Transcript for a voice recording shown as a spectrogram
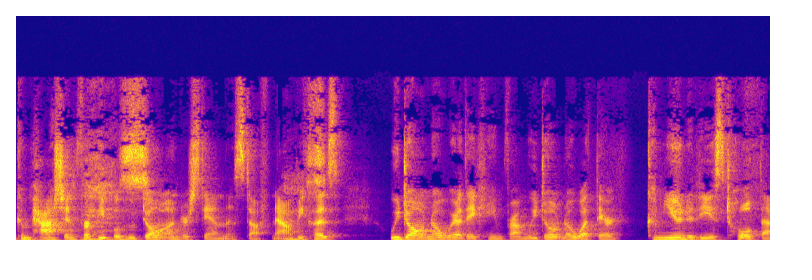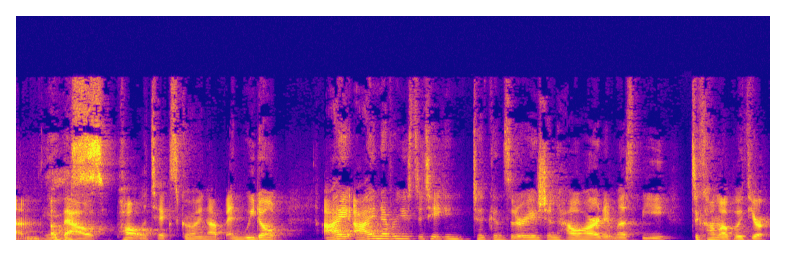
compassion for people who don't understand this stuff now because we don't know where they came from. We don't know what their communities told them Yes. about politics growing up. And we don't I I never used to take into consideration how hard it must be to come up with your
